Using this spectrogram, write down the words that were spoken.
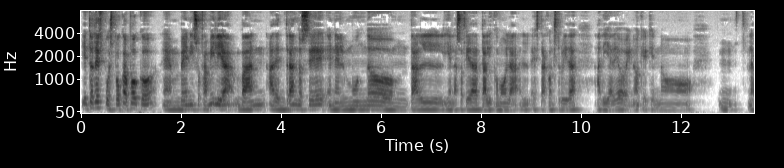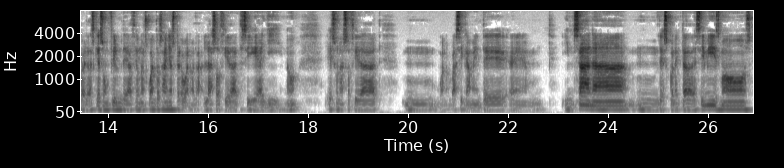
Y entonces, pues poco a poco, em, Ben y su familia van adentrándose en el mundo mm, tal y en la sociedad tal y como la, está construida a día de hoy, ¿no? Que, que no la verdad es que es un film de hace unos cuantos años, pero bueno, la, sociedad sigue allí, ¿no? Es una sociedad, mm, bueno, básicamente em, insana, mm, desconectada de sí mismos,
